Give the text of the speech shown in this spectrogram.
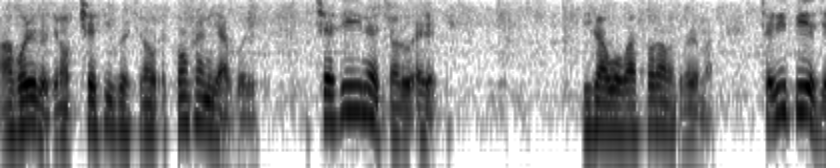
အားပွဲလို့ဆိုကျွန်တော် Chelsea ပွဲကျွန်တော် conference ရပွဲလေး Chelsea နဲ့ကျွန်တော်တို့အဲ့ဒီကဝါဝါဆောတော့တယ်ဟုတ်တယ်မ Chelsea ပြီးရကြ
